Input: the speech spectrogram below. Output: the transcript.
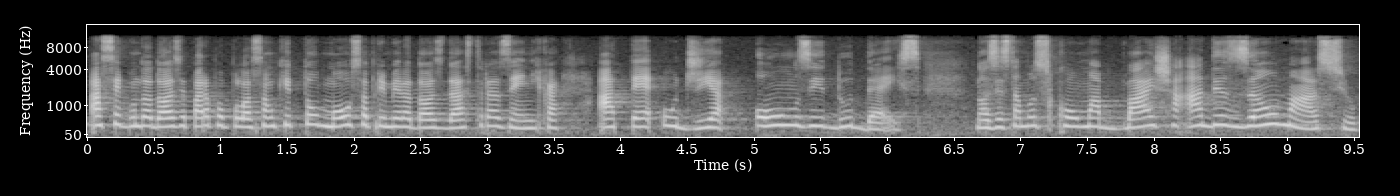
a segunda dose para a população que tomou sua primeira dose da AstraZeneca até o dia 11 do 10. Nós estamos com uma baixa adesão, Márcio,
